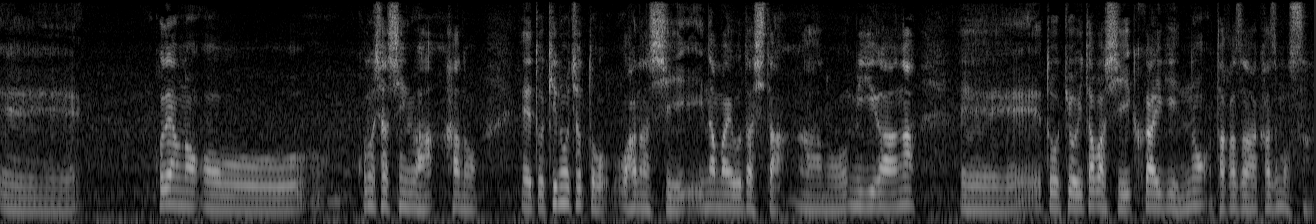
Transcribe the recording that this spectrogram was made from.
えーこれあのこの写真はあの、えーと、昨日ちょっとお話名前を出したあの右側が、えー、東京板橋区会議員の高澤和元さん、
